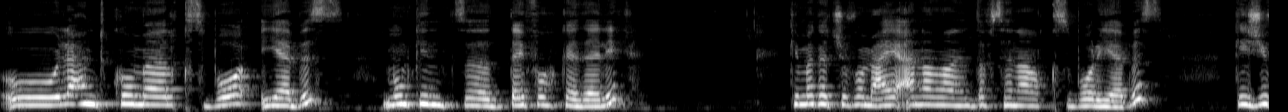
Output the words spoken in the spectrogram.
ولا عندكم القزبور يابس. ممكن تضيفوه كذلك. كما كتشوفوا معايا أنا ضفت هنا القزبور يابس. كيجي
